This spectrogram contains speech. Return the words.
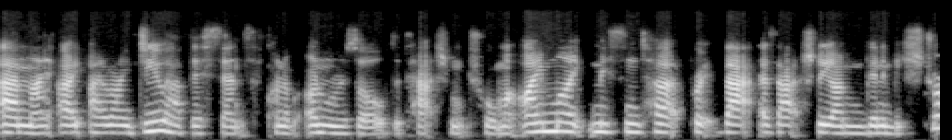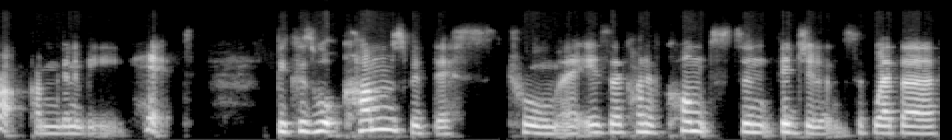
and I, I, and I do have this sense of kind of unresolved attachment trauma, I might misinterpret that as actually I'm going to be struck, I'm going to be hit. Because what comes with this trauma is a kind of constant vigilance of whether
